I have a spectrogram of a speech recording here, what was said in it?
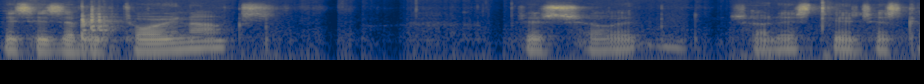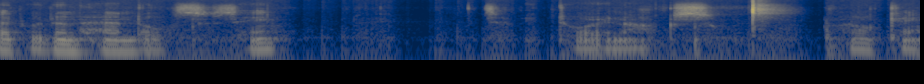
this is a Victorinox just show it. Show this you. Just got wooden handles see? It's a Victorinox okay.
